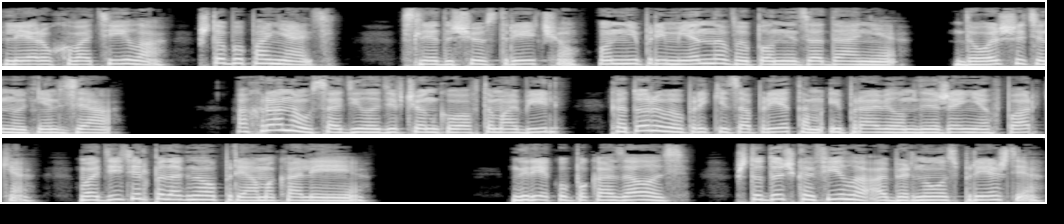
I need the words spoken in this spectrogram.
Леру хватило, чтобы понять. В следующую встречу он непременно выполнит задание. Дольше тянуть нельзя. Охрана усадила девчонку в автомобиль, который, вопреки запретам и правилам движения в парке, водитель подогнал прямо к аллее. Греку показалось, что дочка Фила обернулась прежде,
